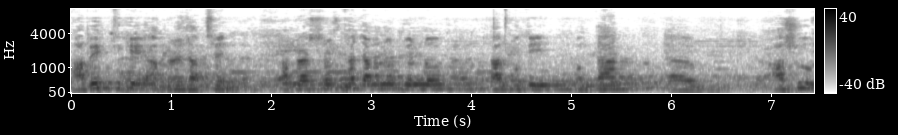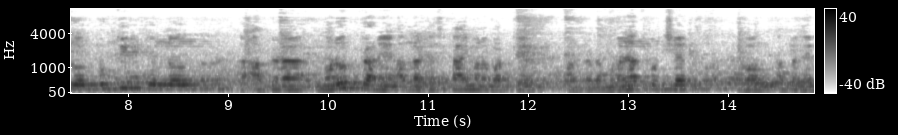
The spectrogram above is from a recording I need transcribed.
আবেগ থেকে আপনারা যাচ্ছেন। আপনারা শ্রদ্ধা জানানোর জন্য, তার প্রতি এবং তার আশু রোগ মুক্তির জন্য আপনারা মনোপ্রাণে আল্লাহর কাছে কায় মানবাক্যে আপনারা মোনাজাত করছেন এবং আপনাদের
